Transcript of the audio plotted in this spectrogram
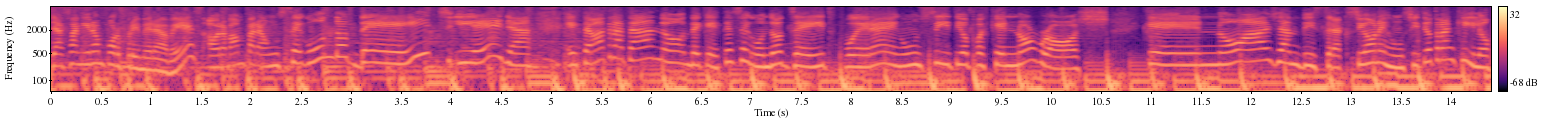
Ya salieron por primera vez. Ahora van para un segundo date. Y ella estaba tratando de que este segundo date fuera en un sitio, pues que no rush que no hayan distracciones, un sitio tranquilo.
